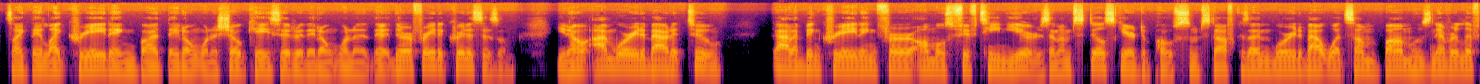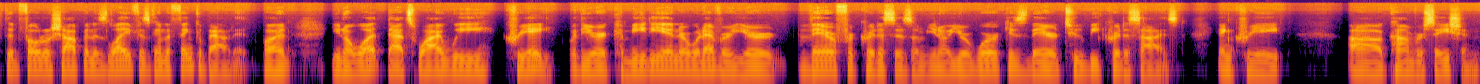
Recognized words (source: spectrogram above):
It's like they like creating, but they don't want to showcase it or they don't want to, they're, they're afraid of criticism. You know, I'm worried about it too. God, I've been creating for almost 15 years and I'm still scared to post some stuff because I'm worried about what some bum who's never lifted Photoshop in his life is going to think about it. But you know what? That's why we create. Whether you're a comedian or whatever, you're there for criticism. You know, your work is there to be criticized and create uh, conversation.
